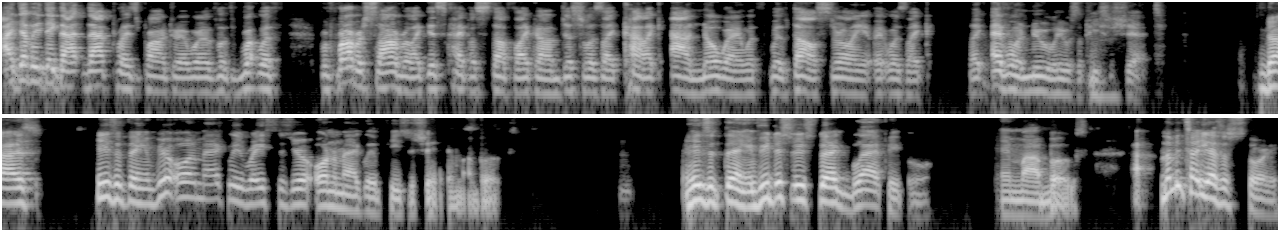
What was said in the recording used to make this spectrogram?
I definitely think that that plays a part to it. Where with with with Robert Sarver, like this type of stuff, like um, just was like kind of like out of nowhere. And with with Donald Sterling, it, it was like like everyone knew he was a piece of shit. Guys, here's the thing. If you're automatically racist, you're automatically a piece of shit in my book. Here's the thing. If you disrespect black people in my books, I, let me tell you guys a story.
